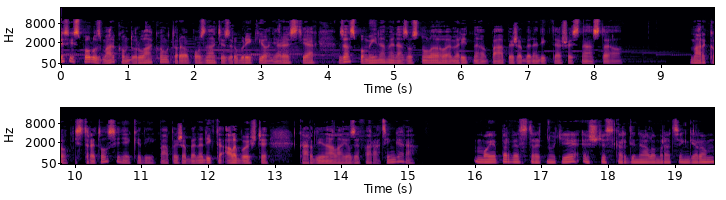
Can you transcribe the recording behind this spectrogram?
Dnes si spolu s Markom Durlákom, ktorého poznáte z rubriky o nerestiach, zaspomíname na zosnulého emeritného pápeža Benedikta XVI. Marko, stretol si niekedy pápeža Benedikta alebo ešte kardinála Jozefa Ratzingera? Moje prvé stretnutie ešte s kardinálom Ratzingerom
